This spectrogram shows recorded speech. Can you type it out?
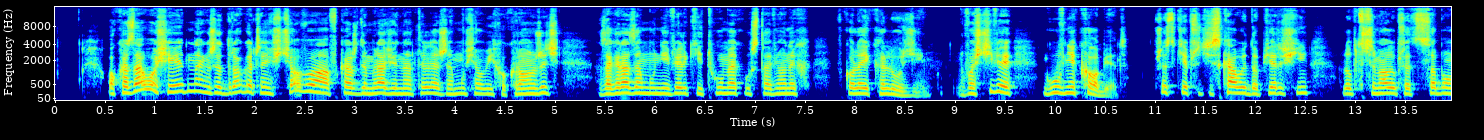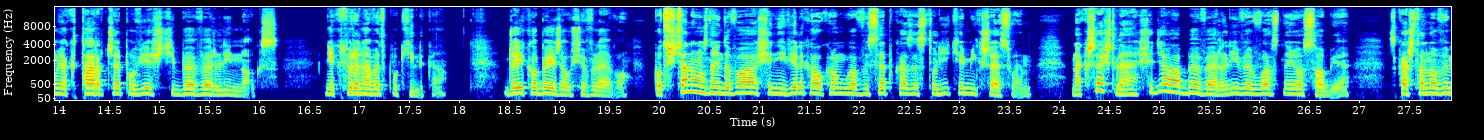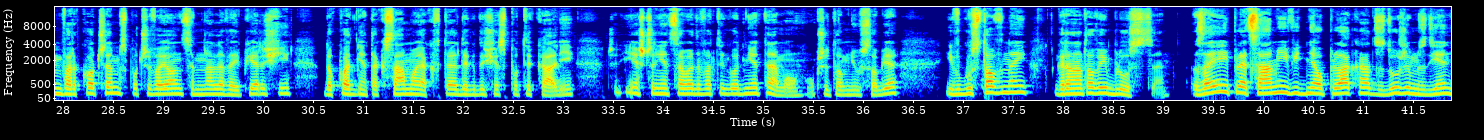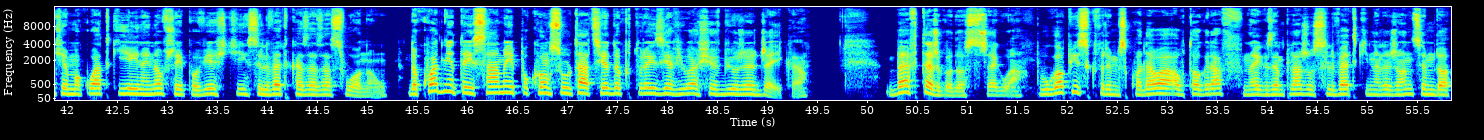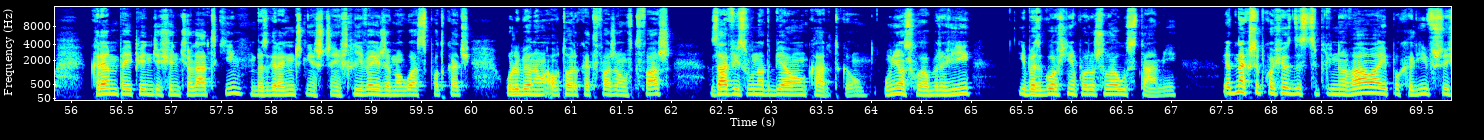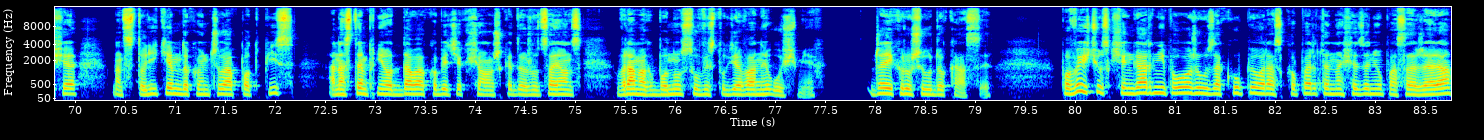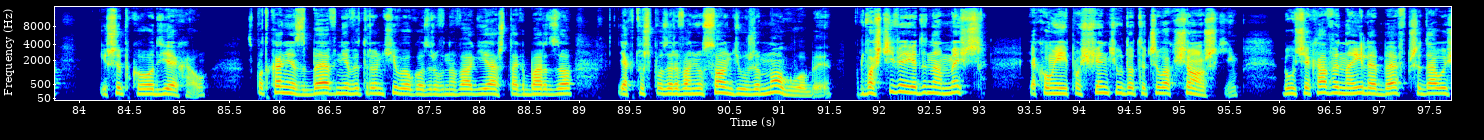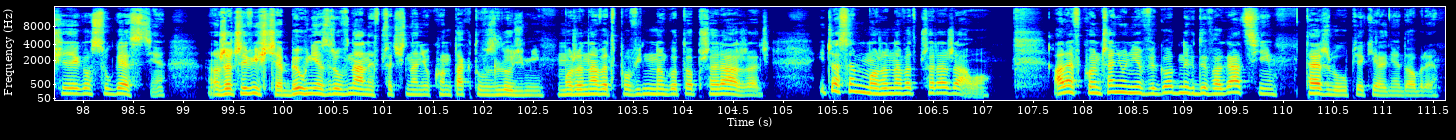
Okazało się jednak, że drogę częściowo, a w każdym razie na tyle, że musiał ich okrążyć, zagradza mu niewielki tłumek ustawionych w kolejkę ludzi. Właściwie głównie kobiet. Wszystkie przyciskały do piersi lub trzymały przed sobą jak tarcze powieści Beverly Knox. Niektóre nawet po kilka. Jake obejrzał się w lewo. Pod ścianą znajdowała się niewielka okrągła wysepka ze stolikiem i krzesłem. Na krześle siedziała Beverly we własnej osobie, z kasztanowym warkoczem spoczywającym na lewej piersi, dokładnie tak samo jak wtedy, gdy się spotykali, czyli jeszcze niecałe dwa tygodnie temu, uprzytomnił sobie, i w gustownej, granatowej bluzce. Za jej plecami widniał plakat z dużym zdjęciem okładki jej najnowszej powieści Sylwetka za zasłoną. Dokładnie tej samej po konsultację, do której zjawiła się w biurze Jake'a. Bev też go dostrzegła. Długopis, którym składała autograf na egzemplarzu sylwetki należącym do krępej pięćdziesięciolatki, bezgranicznie szczęśliwej, że mogła spotkać ulubioną autorkę twarzą w twarz, zawisł nad białą kartką. Uniosła brwi i bezgłośnie poruszyła ustami – jednak szybko się zdyscyplinowała i pochyliwszy się nad stolikiem, dokończyła podpis, a następnie oddała kobiecie książkę, dorzucając w ramach bonusu wystudiowany uśmiech. Jake ruszył do kasy. Po wyjściu z księgarni położył zakupy oraz kopertę na siedzeniu pasażera i szybko odjechał. Spotkanie z Bev nie wytrąciło go z równowagi aż tak bardzo, jak tuż po zerwaniu sądził, że mogłoby. Właściwie jedyna myśl, jaką jej poświęcił, dotyczyła książki. Był ciekawy, na ile Bev przydały się jego sugestie. No, rzeczywiście, był niezrównany w przecinaniu kontaktów z ludźmi. Może nawet powinno go to przerażać. I czasem może nawet przerażało. Ale w kończeniu niewygodnych dywagacji też był piekielnie dobry.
